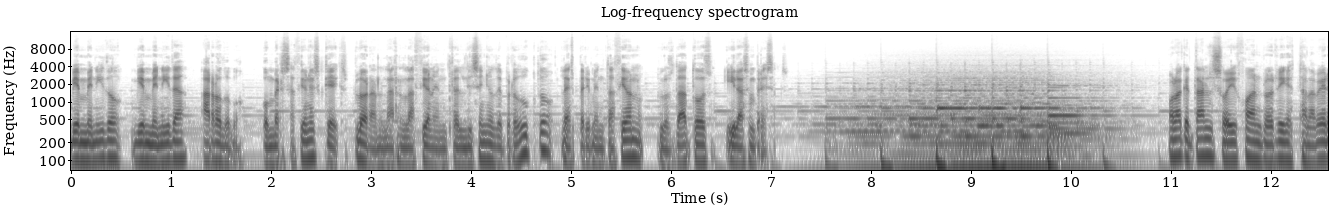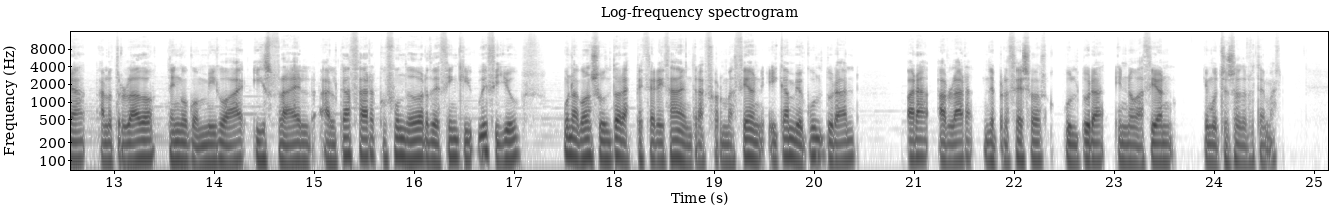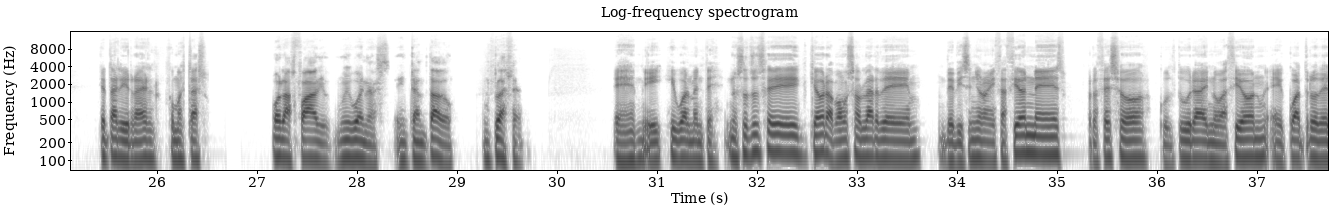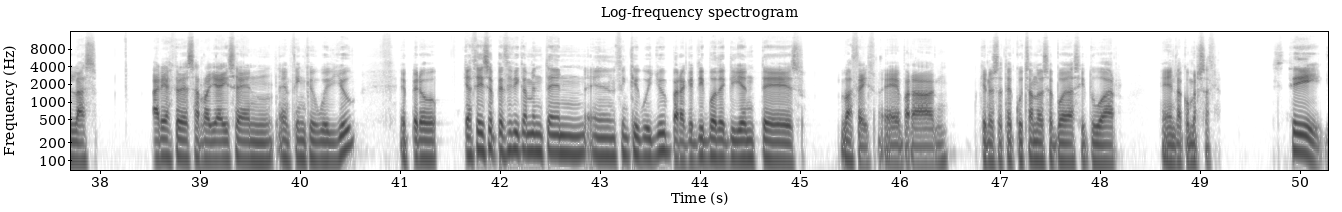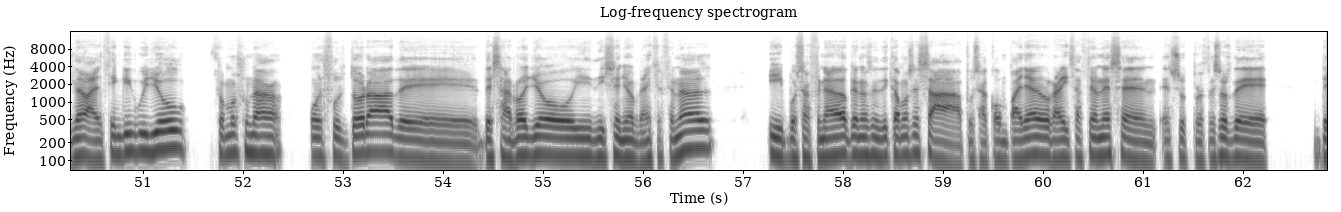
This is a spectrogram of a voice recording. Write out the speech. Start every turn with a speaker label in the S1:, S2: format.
S1: bienvenido, bienvenida a Rodobo, conversaciones que exploran la relación entre el diseño de producto, la experimentación, los datos y las empresas. Hola, ¿qué tal? Soy Juan Rodríguez Talavera. Al otro lado tengo conmigo a Israel Alcázar, cofundador de Thinking With You, una consultora especializada en transformación y cambio cultural para hablar de procesos, cultura, innovación y muchos otros temas. ¿Qué tal, Israel? ¿Cómo estás?
S2: Hola, Juan. Muy buenas. Encantado. Un placer.
S1: Eh, igualmente. Nosotros eh, que ahora vamos a hablar de, diseño de organizaciones, procesos, cultura, innovación, eh, cuatro de las áreas que desarrolláis en, Thinking With You. pero, ¿qué hacéis específicamente en, Thinking With You? ¿Para qué tipo de clientes lo hacéis? para que nos esté escuchando se pueda situar en la conversación.
S2: Sí, nada, en Thinking With You somos una consultora de desarrollo y diseño organizacional y pues al final lo que nos dedicamos es a pues, acompañar organizaciones en, sus procesos de,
